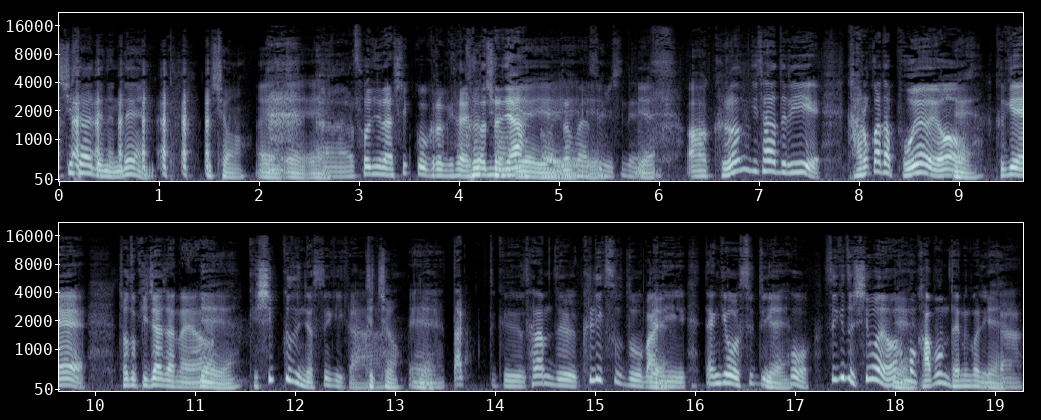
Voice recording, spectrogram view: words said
씻어야 되는데, 그렇죠. 예, 예, 예. 아, 손이나 씻고 그런 기사를 그렇죠. 썼느냐 예, 예, 어, 이런 예, 말씀이시네요. 예. 아 그런 기사들이 간혹가다 보여요. 예. 그게 저도 기자잖아요. 예, 예. 그 쉽거든요 쓰기가. 그쵸. 예. 예. 딱그 사람들 클릭 수도 많이 땡겨올 수도 예. 있고 쓰기도 쉬워요. 예. 한번 가보면 되는 거니까.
